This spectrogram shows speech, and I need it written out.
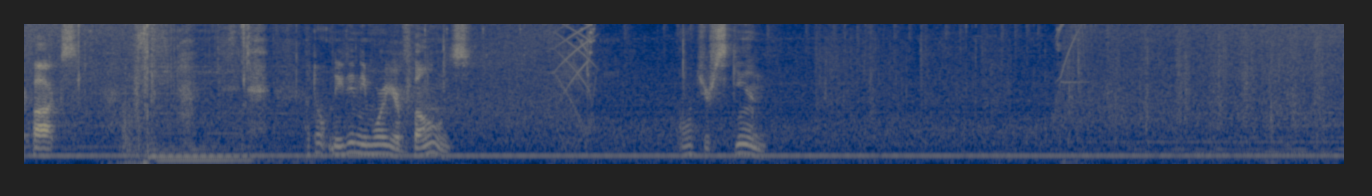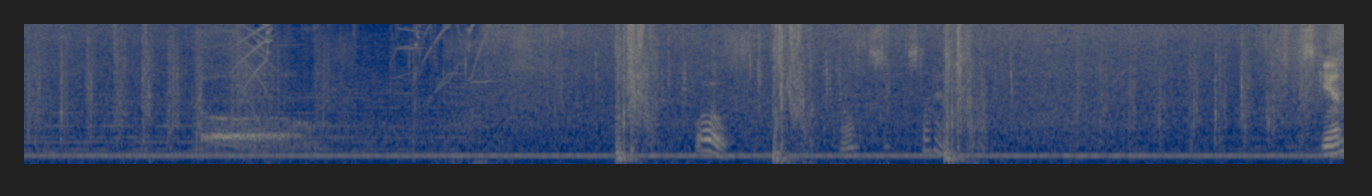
Fox. I don't need any more of your bones. I want your skin. Oh. Whoa. Skin?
